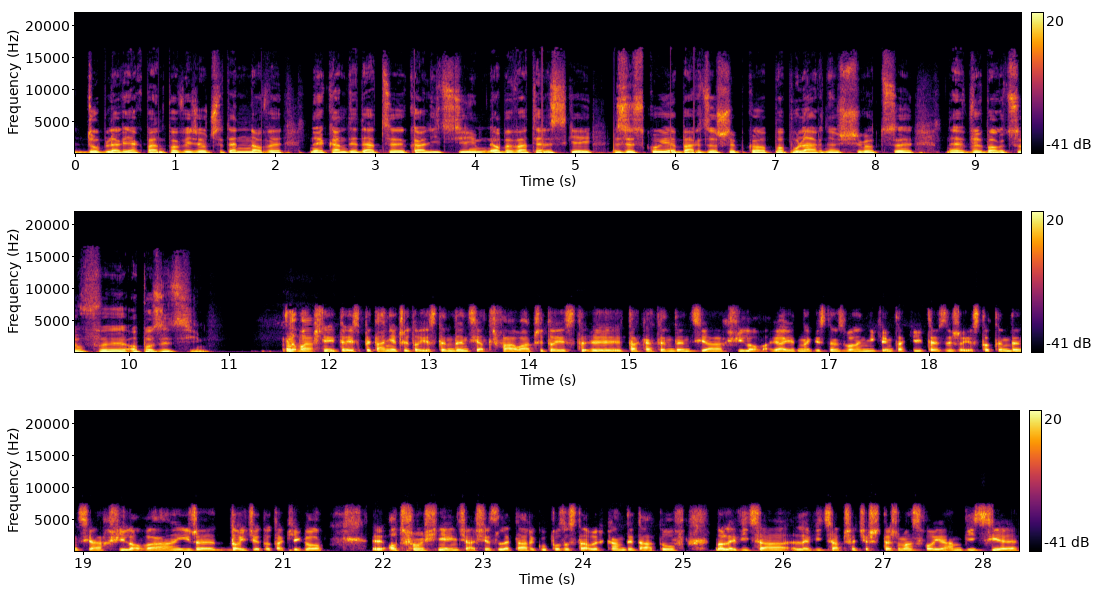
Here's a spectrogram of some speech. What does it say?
dubler, jak pan powiedział, czy ten nowy kandydat koalicji obywatelskiej zyskuje bardzo szybko popularność wśród e, wyborców e, opozycji. No właśnie, i to jest pytanie, czy to jest tendencja trwała, czy to jest y, taka tendencja chwilowa. Ja jednak jestem zwolennikiem takiej tezy, że jest to tendencja chwilowa i że dojdzie do takiego y, otrząśnięcia się z letargu pozostałych kandydatów. No lewica, lewica przecież też ma swoje ambicje.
